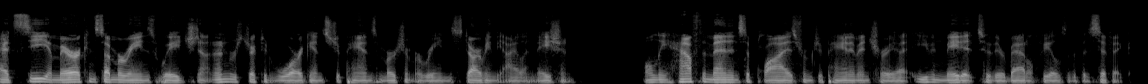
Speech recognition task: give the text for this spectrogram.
At sea, American submarines waged an unrestricted war against Japan's merchant marines, starving the island nation. Only half the men and supplies from Japan and Manchuria even made it to their battlefields of the Pacific.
